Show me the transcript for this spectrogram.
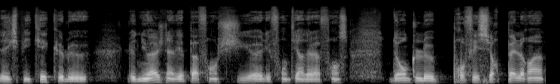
nous expliquaient que le, nuage n'avait pas franchi euh, les frontières de la France. Donc le professeur Pellerin,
